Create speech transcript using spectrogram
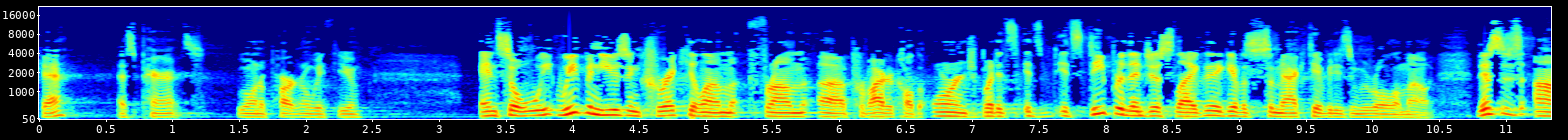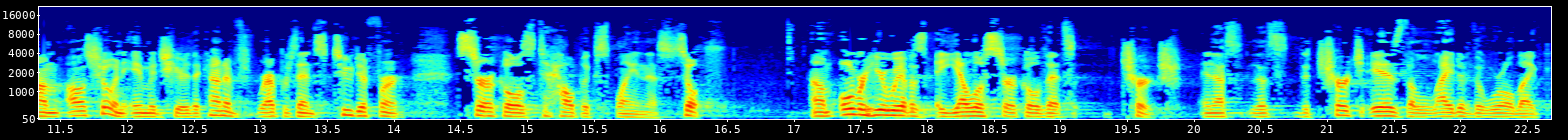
okay? As parents, we want to partner with you. And so we, we've been using curriculum from a provider called Orange, but it's, it's, it's deeper than just like they give us some activities and we roll them out. This is, um, I'll show an image here that kind of represents two different circles to help explain this. So um, over here we have a, a yellow circle that's church. And that's, that's, the church is the light of the world. Like,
